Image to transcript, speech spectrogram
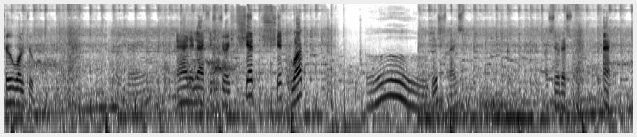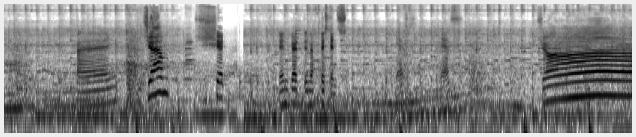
2, world 2. Okay. And the situation. Shit, shit, what? Oh, this is nice. Let's do this. Eh. And jump. Shit. Didn't get enough distance. Yes. Yes. Jump.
